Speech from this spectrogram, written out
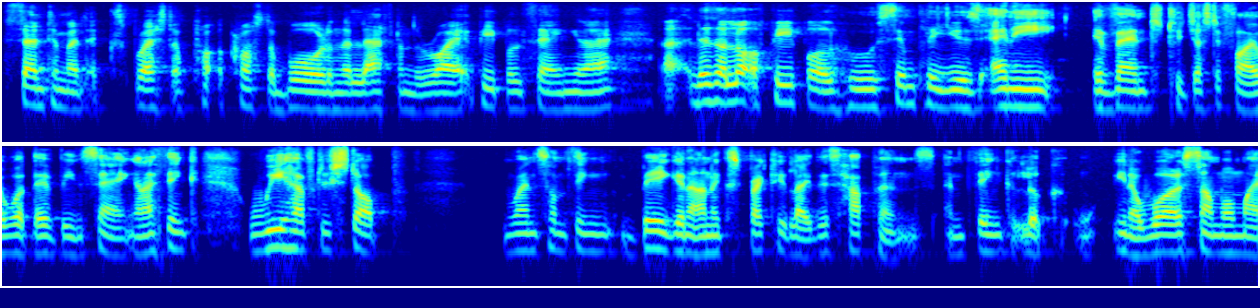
sentiment expressed across the board on the left and the right. People saying, you know, uh, there's a lot of people who simply use any event to justify what they've been saying. And I think we have to stop when something big and unexpected like this happens and think, look, you know, were some of my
